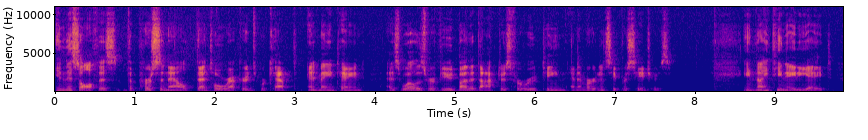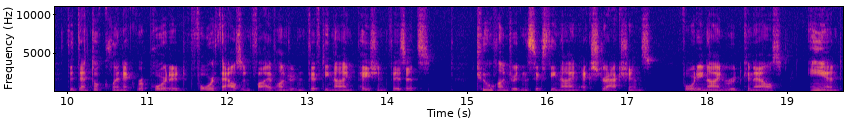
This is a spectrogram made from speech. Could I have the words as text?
In this office, the personnel dental records were kept and maintained, as well as reviewed by the doctors for routine and emergency procedures. In 1988, the dental clinic reported 4,559 patient visits, 269 extractions, 49 root canals, and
